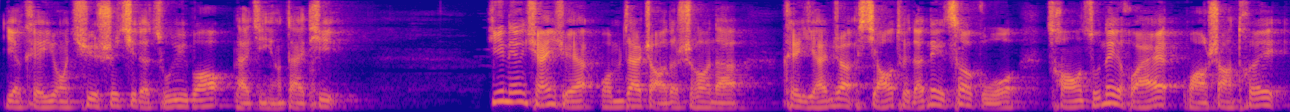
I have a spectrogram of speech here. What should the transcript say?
也可以用祛湿气的足浴包来进行代替。阴陵泉穴我们在找的时候呢，可以沿着小腿的内侧骨，从足内踝往上推，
